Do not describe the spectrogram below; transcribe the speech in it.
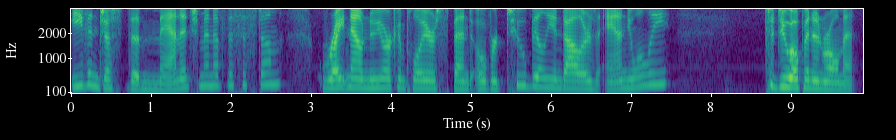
even just the management of the system, right now, New York employers spend over $2 billion annually to do open enrollment.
